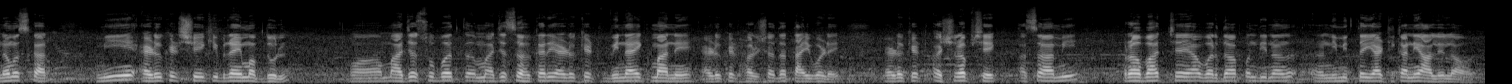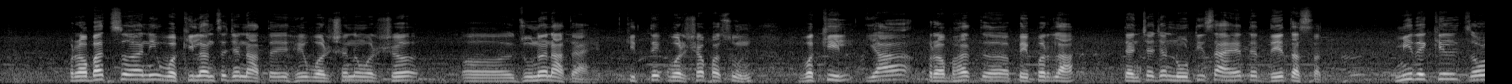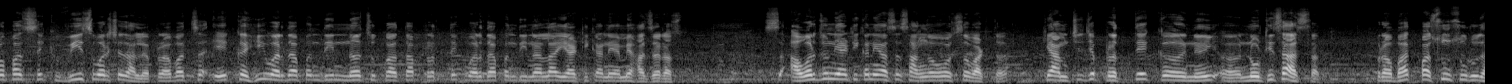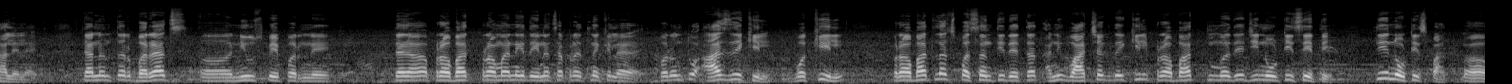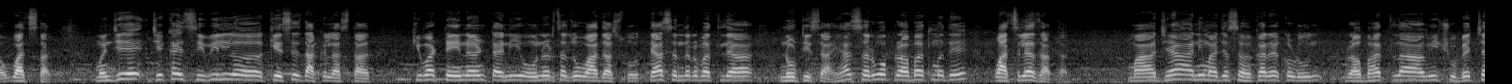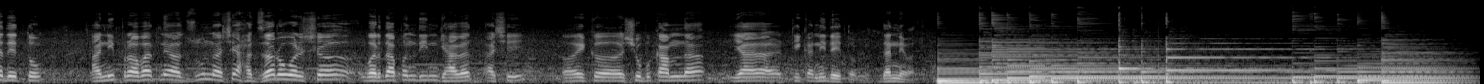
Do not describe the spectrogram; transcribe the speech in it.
नमस्कार. मी ॲडव्होकेट शेख इब्राहिम अब्दुल. माझ्यासोबत माझे सहकारी advocate Vinayak Mane advocate Harshada Taiwade advocate Ashraf Shaikh असं आम्ही प्रभातच्या या वर्धापन दिनानिमित्त या ठिकाणी आलेलो आहोत. प्रभातचं आणि वकिलांचं जे नातं आहे हे वर्षानुवर्ष जुनं नातं आहे. कित्येक वर्षापासून वकील या प्रभात पेपरला त्यांच्या ज्या नोटिसा आहेत त्या देत असतात. मी देखील जवळपास एक वीस वर्ष झालं. प्रभातचं एकही वर्धापन दिन न चुकवता प्रत्येक वर्धापन दिनाला या ठिकाणी आम्ही हजर असतो. स- आवर्जून या ठिकाणी असं सांगावं असं वाटतं की आमचे जे प्रत्येक नोटिसा असतात प्रभातपासून सुरू झालेल्या आहेत. त्यानंतर बऱ्याच न्यूजपेपरने त्या प्रभातप्रमाणे देण्याचा प्रयत्न केला आहे. परंतु आज देखील वकील प्रभातलाच पसंती देतात आणि वाचक देखील प्रभातमध्ये जी नोटीस येते ती नोटीस पाहत वाचतात. म्हणजे जे काही सिव्हिल केसेस दाखल असतात किंवा टेनंट आणि ओनरचा जो वाद असतो त्या संदर्भातल्या नोटिसा ह्या सर्व प्रभातमध्ये वाचल्या जातात. माझ्या आणि माझ्या सहकार्याकडून प्रभातला आम्ही शुभेच्छा देतो आणि प्रभातने अजून असे हजारो वर्ष वर्धापन दिन घ्याव्यात अशी एक शुभकामना या ठिकाणी देतो मी. धन्यवाद.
